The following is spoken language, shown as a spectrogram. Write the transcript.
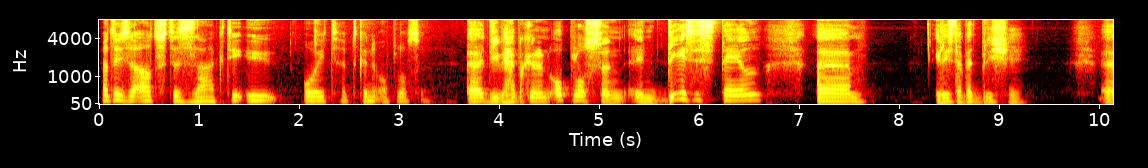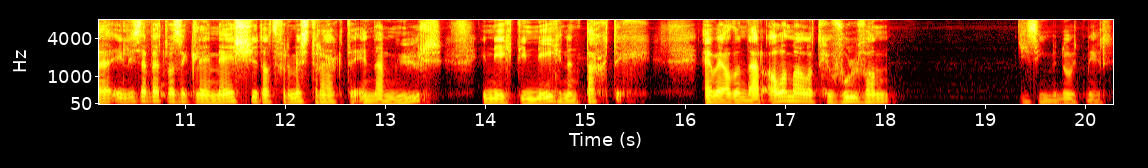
Wat is de oudste zaak die u ooit hebt kunnen oplossen? Eh, die we hebben kunnen oplossen in deze stijl. ehm, Elisabeth Brichet. Eh, Elisabeth was een klein meisje dat vermist raakte in Namur in 1989. En wij hadden daar allemaal het gevoel van... Die zien we nooit meer.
